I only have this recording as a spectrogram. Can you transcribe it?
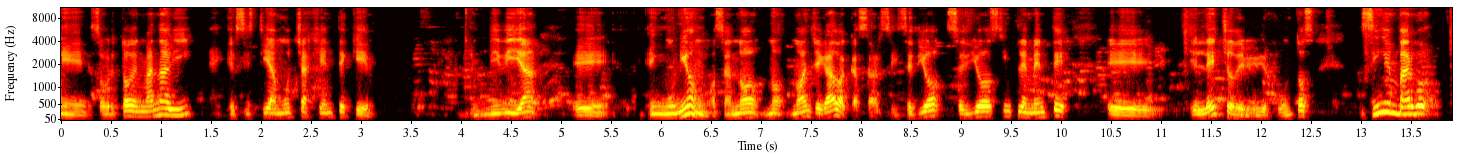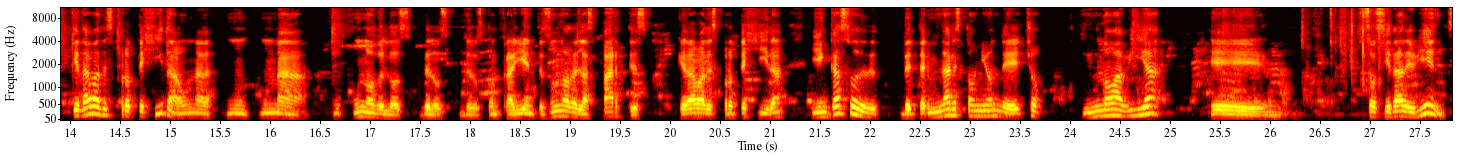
eh, sobre todo en Manabí, existía mucha gente que vivía eh, en unión, o sea, no, no, no han llegado a casarse y se dio, se dio simplemente eh, el hecho de vivir juntos. Sin embargo, quedaba desprotegida una, una, uno de los, de, los, de los contrayentes, una de las partes quedaba desprotegida y en caso de, terminar esta unión, de hecho, no había eh, sociedad de bienes.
